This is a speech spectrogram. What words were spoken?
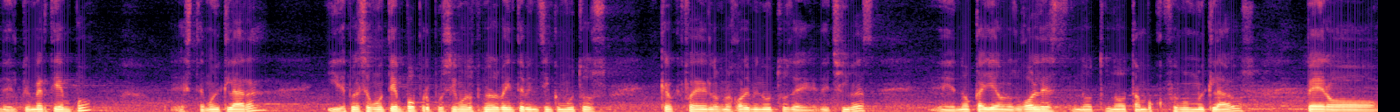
del, primer tiempo, este, muy clara, y después del segundo tiempo propusimos los primeros 20, 25 minutos, creo que fueron los mejores minutos de, Chivas. Eh, no cayeron los goles, no, tampoco fuimos muy claros, pero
